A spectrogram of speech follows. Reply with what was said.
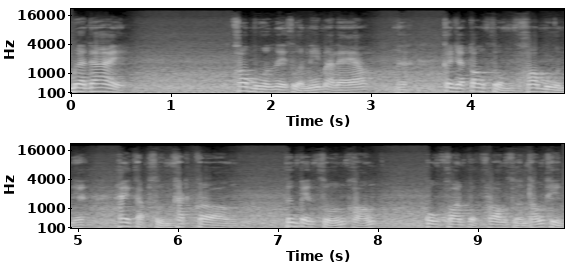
เมื่อได้ข้อมูลในส่วนนี้มาแล้วนะ ก็จะต้องส่งข้อมูลเนี่ยให้กับศูนย์คัดกรอง ซึ่งเป็นศูนย์ขององค์กรปกครองส่วนท้องถิ่น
